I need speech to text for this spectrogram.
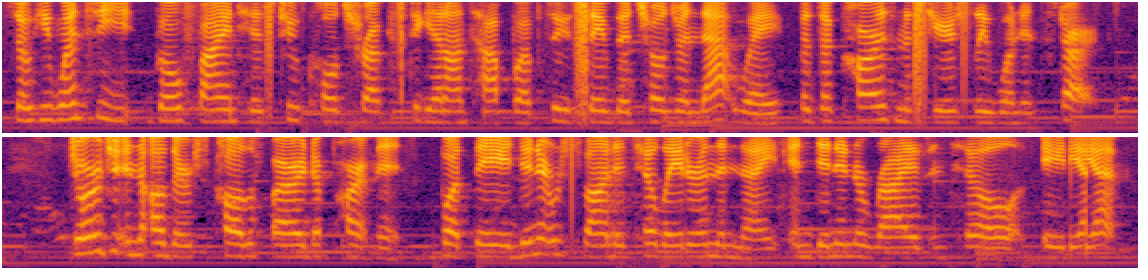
So he went to go find his two coal trucks to get on top of to save the children that way, but the cars mysteriously wouldn't start. George and others called the fire department, but they didn't respond until later in the night and didn't arrive until 8 a.m.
